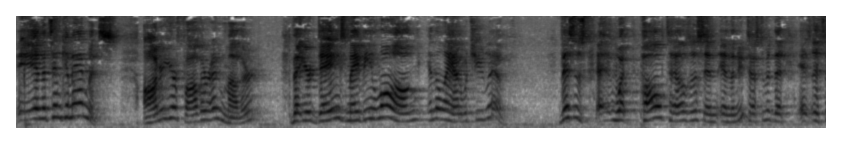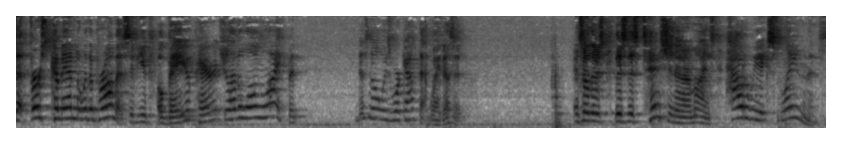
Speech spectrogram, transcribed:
In the Ten Commandments, honor your father and mother, that your days may be long in the land which you live. This is uh, what Paul tells us in, in the New Testament that it's, it's that first commandment with a promise. If you obey your parents, you'll have a long life. But it doesn't always work out that way, does it? And so there's, there's this tension in our minds. How do we explain this?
